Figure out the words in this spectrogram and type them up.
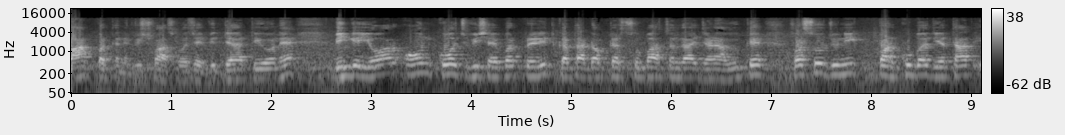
પાંખ પર તેને વિશ્વાસ હોય છે. વિદ્યાર્થીઓને being a your own coach વિષય પર પ્રેરિત કરતા ડોક્ટર સુભાષચંદ્રાએ જણાવ્યું કે, વર્ષો જૂની પણ ખૂબ જ યથાર્થ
